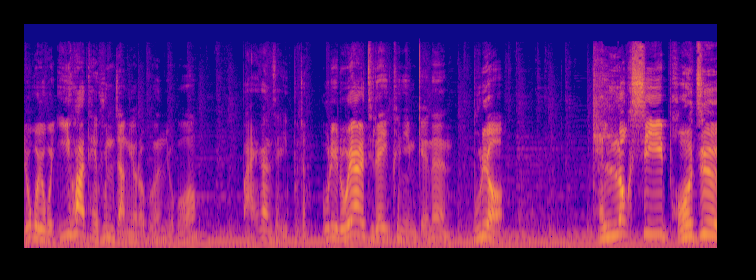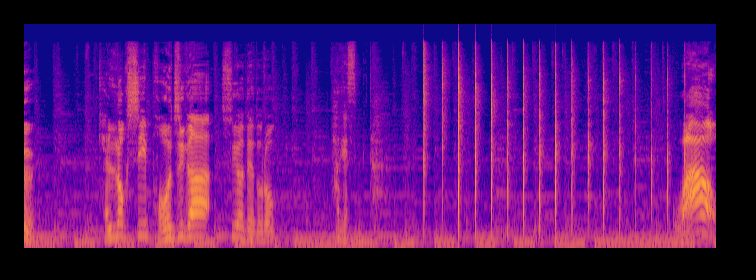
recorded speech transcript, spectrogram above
요거 요거. 이화 대훈장 여러분. 요거. 빨간색 이쁘죠? 우리 로얄 드레이크님께는 무려 갤럭시 버즈 갤럭시 버즈가 수여되도록 하겠습니다. Wow!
